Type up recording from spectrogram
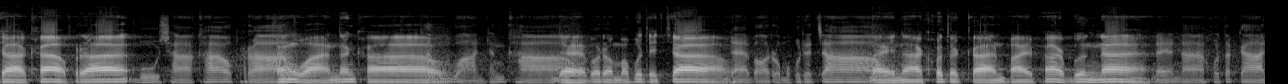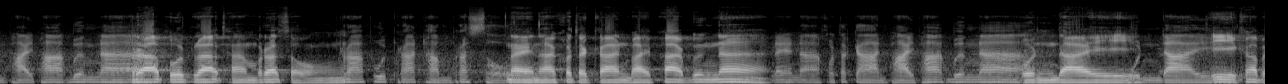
ชาข้าวพระ บูชาข้าวพระ ทั้งหวานทั้งคาว ทั้งหวานทั้งคาว แด่บรมพุทธเจ้า แด่บรมพุทธเจ้า ในอนาคตการภายภาคเบื้องหน้า ในอนาคตการภายภาคเบื้องหน้า พระพุทธพระธรรมพระสงฆ์ พระพุทธพระธรรมพระสงฆ์ ในอนาคตการภายภาคเบื้องหน้า ในอนาคตการภายภาคเบื้องหน้า บุญใด บุญใดที่ข้าพ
